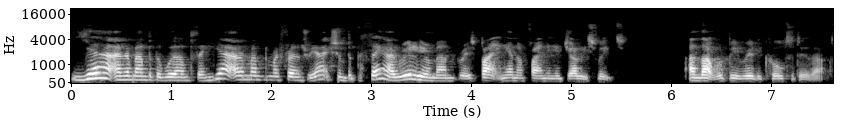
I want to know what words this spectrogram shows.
yeah, I remember the worm thing. Yeah, I remember my friend's reaction. But the thing I really remember is biting in and finding a jelly sweet. And that would be really cool to do that.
